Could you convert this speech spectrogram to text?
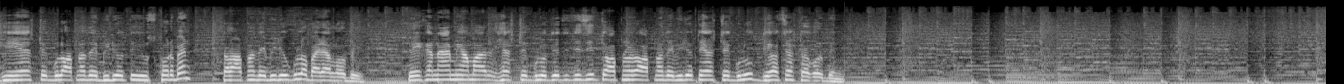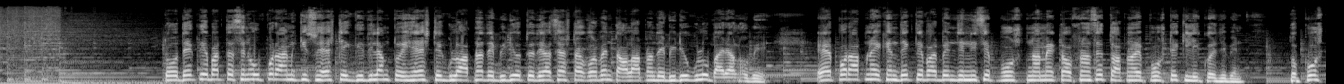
সেই হ্যাশট্যাগুলো আপনাদের ভিডিওতে ইউজ করবেন তাহলে আপনাদের ভিডিওগুলো ভাইরাল হবে। তো এখানে আমি আমার হ্যাশট্যাগুলো দিয়ে দিতেছি, তো আপনারা আপনাদের ভিডিওতে হ্যাশট্যাগুলো দেওয়ার চেষ্টা করবেন। তো দেখতে পারতেছেন, উপরে আমি কিছু হ্যাশট্যাগ দিয়ে দিলাম, তো এই হ্যাশট্যাগুলো আপনাদের ভিডিওতে দেওয়ার চেষ্টা করবেন, তাহলে আপনাদের ভিডিওগুলো ভাইরাল হবে। এরপর আপনারা এখানে দেখতে পারবেন যে নিচে পোস্ট নামে একটা অপশন আছে, তো আপনারা পোস্টে ক্লিক করে দিবেন। তো পোস্ট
